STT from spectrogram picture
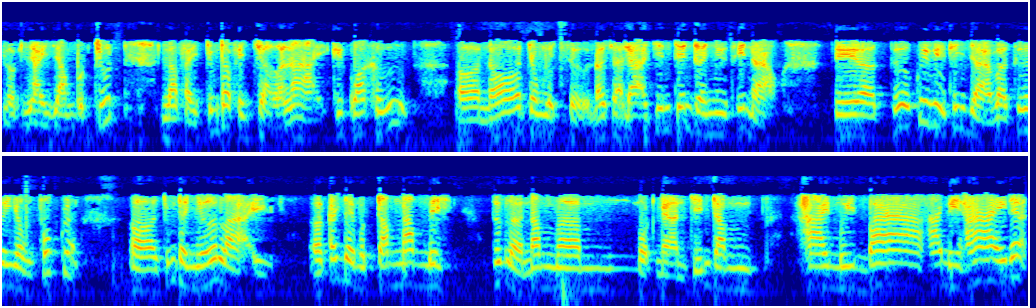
được dài dòng một chút là phải chúng ta phải trở lại cái quá khứ uh, nó trong lịch sử nó sẽ đã chiến tiến ra như thế nào. Thì uh, thưa quý vị thính giả và thưa anh Hồng Phúc, uh, chúng ta nhớ lại uh, cách đây 100 năm đi, tức là năm um, 1923 22 đó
